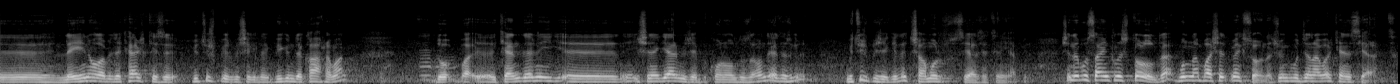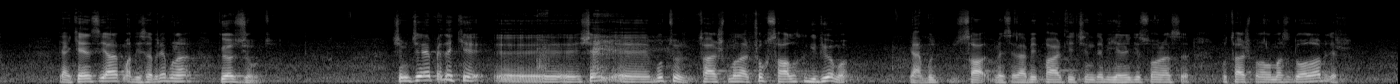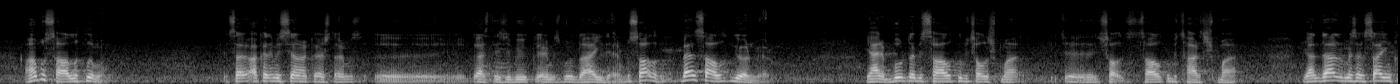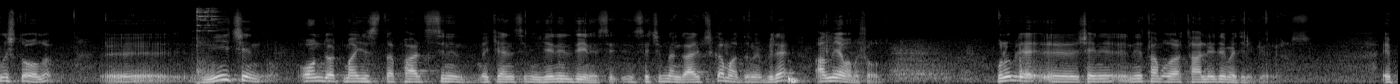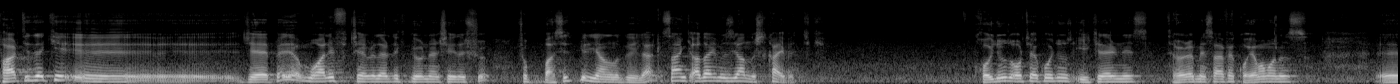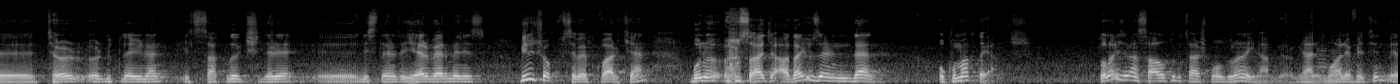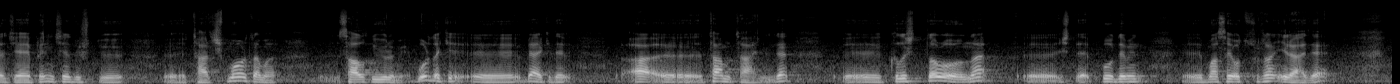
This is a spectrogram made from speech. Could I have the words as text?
lehine olabilecek herkesi müthiş bir bir şekilde bir günde kahraman, do, kendilerine e, işine gelmeyecek bir konu olduğu zaman da ertesi gün müthiş bir şekilde çamur siyasetini yapıyor. Şimdi bu Sayın Kılıçdaroğlu da bununla baş etmek zorunda. Çünkü bu canavar kendisi yarattı. Yani kendisi yaratmadıysa bile buna göz yumdu. Şimdi CHP'deki e, şey e, bu tür tartışmalar çok sağlıklı gidiyor mu? Yani bu mesela bir parti içinde bir yenilgi sonrası bu tartışmalar olması doğal olabilir. Ama bu sağlıklı mı? Mesela akademisyen arkadaşlarımız, e, gazeteci büyüklerimiz bunu daha iyi der. Bu sağlıklı. Ben sağlıklı görmüyorum. Yani burada bir sağlıklı bir çalışma, çal- sağlıklı bir tartışma. Yani daha mesela Sayın Kılıçdaroğlu e, niçin 14 Mayıs'ta partisinin ve kendisinin yenildiğini, se- seçimden galip çıkamadığını bile anlayamamış oldu. Bunun bile e, şeyini tam olarak tahlil edemediğini görüyoruz. E, partideki e, CHP ya muhalif çevrelerdeki görünen şey de şu, çok basit bir yanılgıyla sanki adayımız yanlış kaybettik. Koyduğunuz, ortaya koyduğunuz ilkeleriniz, teröre mesafe koyamamanız, e, terör örgütleriyle iltisaklı kişilere e, listelerinize yer vermeniz birçok sebep varken bunu sadece aday üzerinden okumak da yanlış. Dolayısıyla ben sağlıklı bir tartışma olduğuna da inanmıyorum. Yani muhalefetin ve CHP'nin içine düştüğü e, tartışma ortamı sağlıklı yürümüyor. Buradaki e, belki de a, e, tam tahlilden e, Kılıçdaroğlu'na e, işte bu demin e, masaya oturtan irade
